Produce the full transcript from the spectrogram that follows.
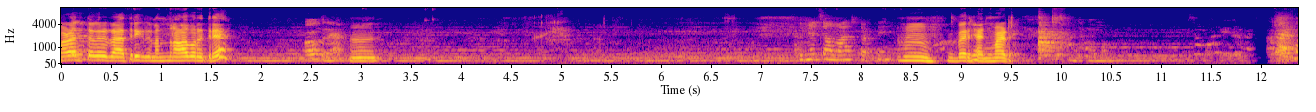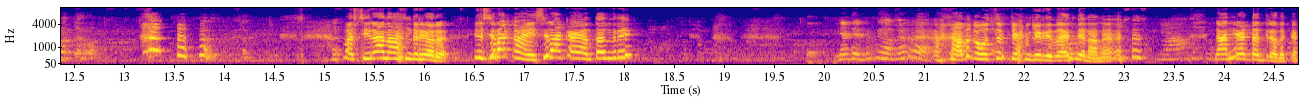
ಮಾಡೋದು ತಗೋರಿ ರಾತ್ರಿಗೆ ನಮ್ದು ನಾಳೆ ಬರತ್ರಿ. ಹಾಂ. ಹ್ಞೂ ಬರ್ರಿ ಹಂಗೆ ಮಾಡ್ರಿ. ಮತ್ತು ಸಿರಾನ ಅಂದ್ರಿ ಅವ್ರು. ಈ ಸಿರಾಕಾಯಿ ಸಿರಾಕಾಯಿ ಅಂತಂದ್ರಿ? ಅದಕ್ಕೆ ಹುಚ್ಚರ್ ಫ್ಯಾಮ್ಲಿ ರೀ ಅಂದೆ ನಾನು. ನಾನು ಹೇಳ್ತಂತ್ರಿ ಅದಕ್ಕೆ.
